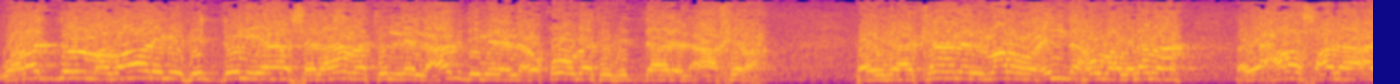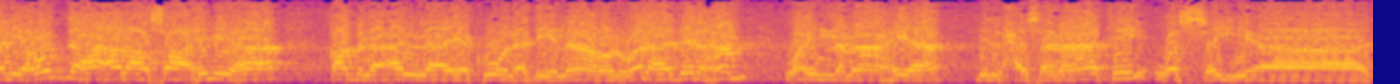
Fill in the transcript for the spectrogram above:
ورد المظالم في الدنيا سلامة للعبد من العقوبة في الدار الآخرة. فإذا كان المرء عنده مظلمة فيحرص على أن يردها على صاحبها قبل أن لا يكون دينار ولا درهم وإنما هي بالحسنات والسيئات.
